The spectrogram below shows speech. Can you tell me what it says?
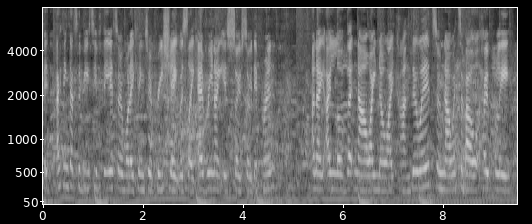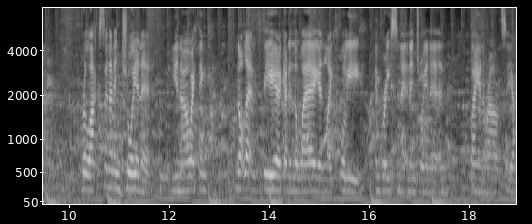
It, I think that's the beauty of theatre, and what I came to appreciate was like every night is so so different, and I, I love that now I know I can do it. So now it's about hopefully relaxing and enjoying it. You know, I think not letting fear get in the way and like fully embracing it and enjoying it and playing around. So yeah.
